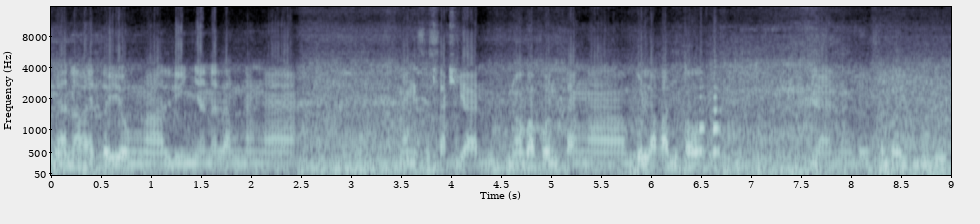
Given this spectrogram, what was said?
Yan oh, ito yung ah, linya na lang ng ah, ng sasakyan no papuntang ah, Bulacan to yan hanggang sa may gilid.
